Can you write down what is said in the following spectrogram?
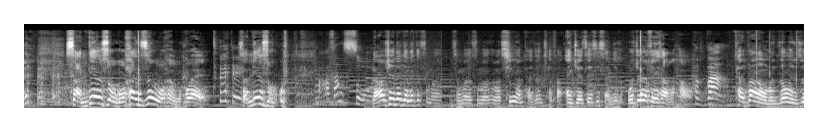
闪电锁国汉字我很会。对，闪电锁国，马上锁，然后去那个那个什么什么什么什么新闻台跟采访，哎，你觉得这次闪电锁，我觉得非常好。很棒。太棒了！我们终于是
